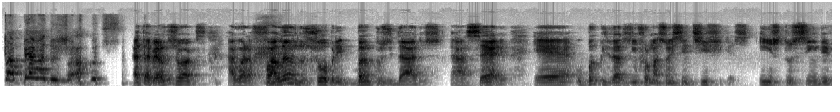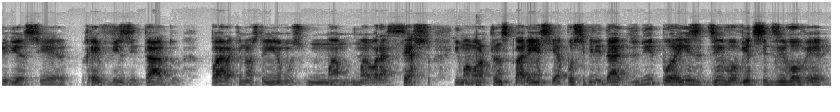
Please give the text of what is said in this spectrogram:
tabela dos jogos. É a tabela dos jogos. Agora, falando sobre bancos de dados a sério, é, o banco de dados de informações científicas, isto sim deveria ser revisitado para que nós tenhamos uma, um maior acesso e uma maior transparência, a possibilidade de países desenvolvidos se desenvolverem.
